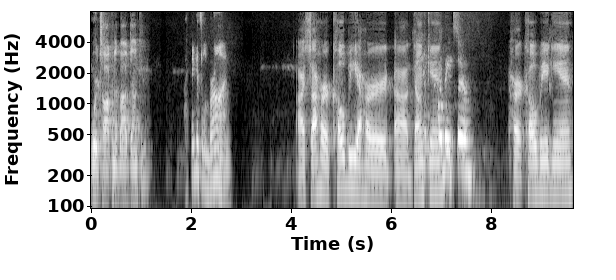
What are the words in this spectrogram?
we're talking about Duncan. I think it's LeBron. All right, so I heard Kobe, I heard uh, Duncan, Kobe too. heard Kobe again.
